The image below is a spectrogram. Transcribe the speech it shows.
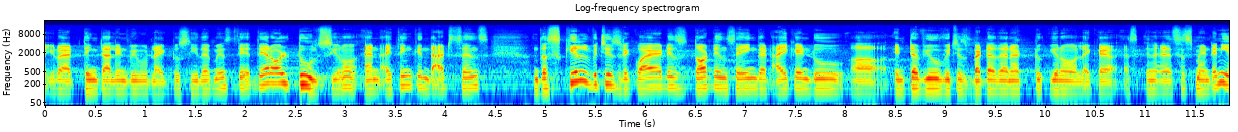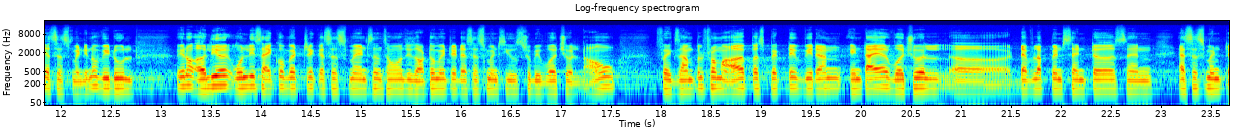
you know at Think Talent we would like to see them, is they, they are all tools, you know. And I think in that sense, the skill which is required is not in saying that I can do uh, interview which is better than a you know like a, an assessment, any assessment. You know we do you know earlier only psychometric assessments and some of these automated assessments used to be virtual. Now for example, from our perspective, we run entire virtual uh, development centers and assessment,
